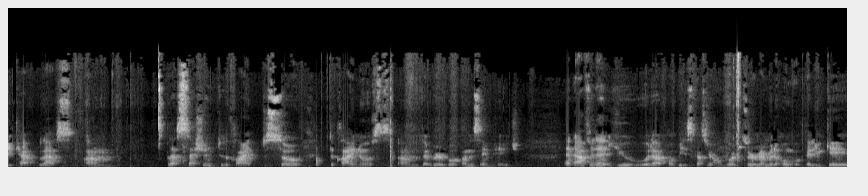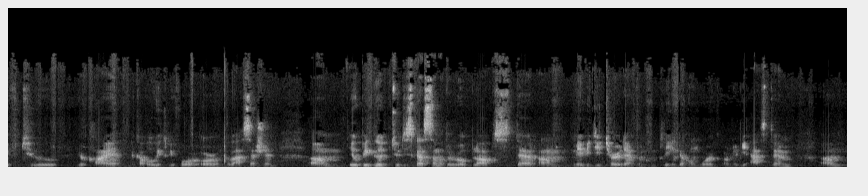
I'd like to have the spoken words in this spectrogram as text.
recap last um, last session to the client, just so the client knows um, that we're both on the same page. And after that, you would uh, probably discuss your homework. So remember the homework that you gave to your client a couple of weeks before or the last session um, it would be good to discuss some of the roadblocks that um, maybe deter them from completing their homework, or maybe ask them um,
